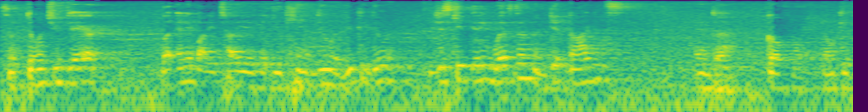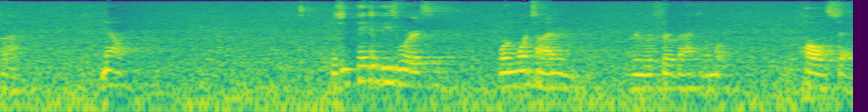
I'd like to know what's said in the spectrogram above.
So don't you dare let anybody tell you that you can't do it. You can do it. You just keep getting wisdom and get guidance and uh, go for it. Don't give up. Now, as you think of these words one more time, we refer back to what Paul said.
